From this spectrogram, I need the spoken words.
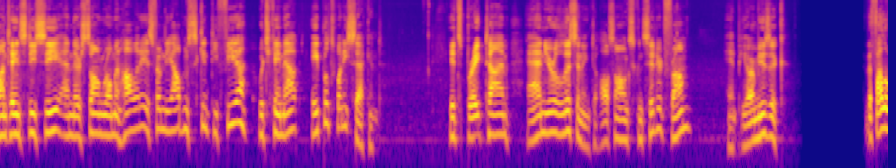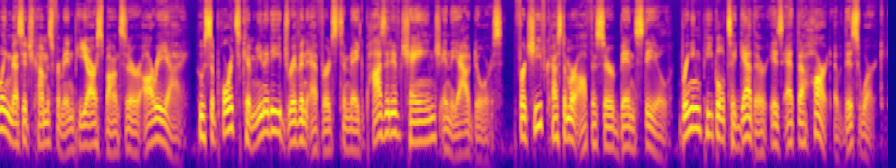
Fontaines DC and their song Roman Holiday is from the album Skinty Fia, which came out April 22nd. It's break time, and you're listening to All Songs Considered from NPR Music. The following message comes from NPR sponsor REI, who supports community driven efforts to make positive change in the outdoors. For Chief Customer Officer Ben Steele, bringing people together is at the heart of this work.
